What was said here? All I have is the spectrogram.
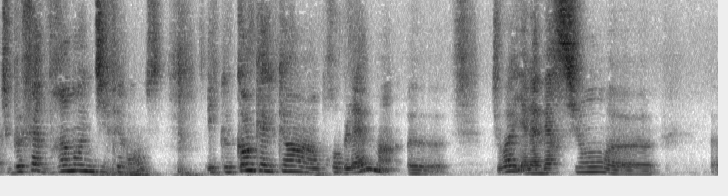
tu peux faire vraiment une différence. Et que quand quelqu'un a un problème, euh, Tu vois, il y a la version. Euh, euh,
